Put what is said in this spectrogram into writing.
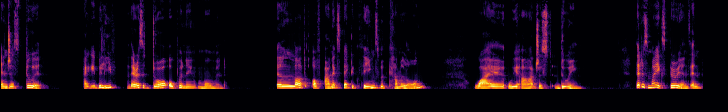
and just do it, I believe there is a door opening moment. A lot of unexpected things will come along while we are just doing. That is my experience, and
